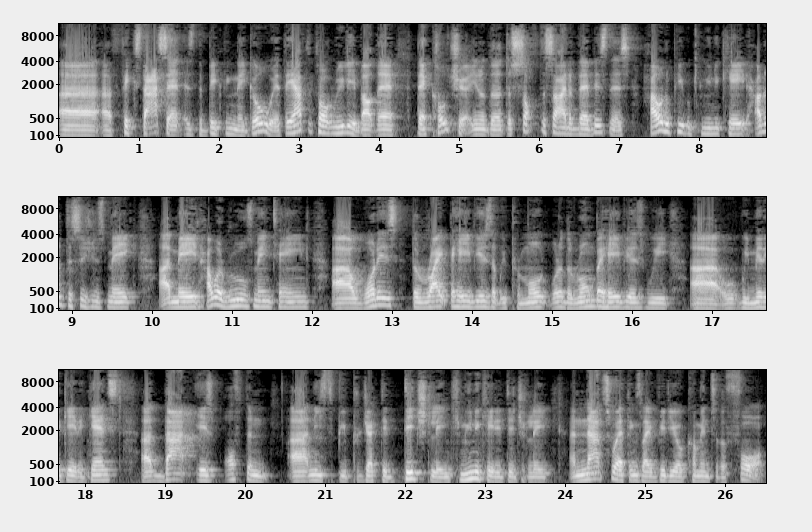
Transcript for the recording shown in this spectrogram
a, a fixed asset as the big thing they go with. They have to talk really about their their culture, you know, the the softer side of their business. How do people communicate? How do decisions make uh, made? How are rules maintained? Uh, what is the right behaviors that we promote? What are the wrong behaviors we uh, we mitigate against? Uh, that is often uh, needs to be projected digitally and communicated digitally. And that's where things like video come into the fore.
